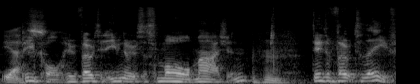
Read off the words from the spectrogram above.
Yes. people who voted, even though it was a small margin, Mm-hmm. Did a vote to leave.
